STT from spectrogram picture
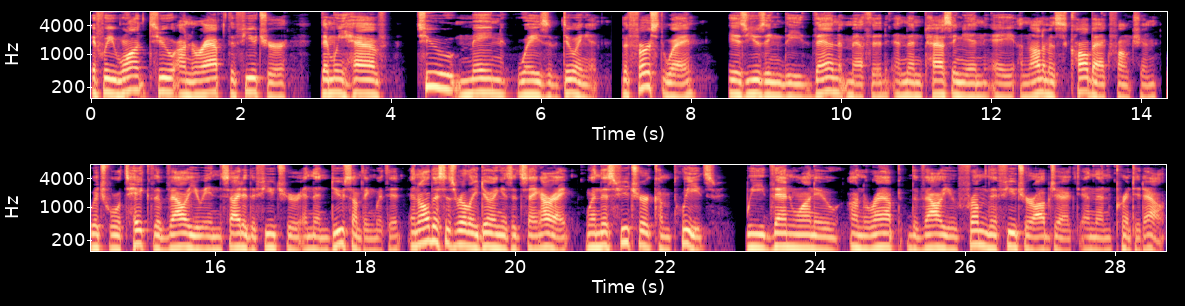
If we want to unwrap the future, then we have two main ways of doing it. The first way is using the then method and then passing in a anonymous callback function which will take the value inside of the future and then do something with it. And all this is really doing is it's saying, all right, when this future completes, we then want to unwrap the value from the future object and then print it out.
